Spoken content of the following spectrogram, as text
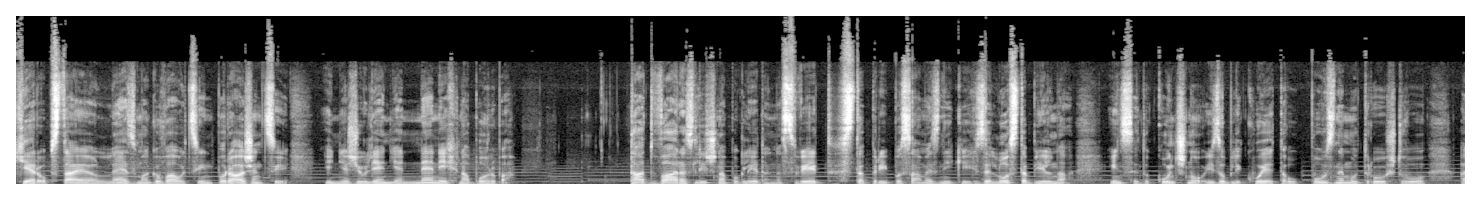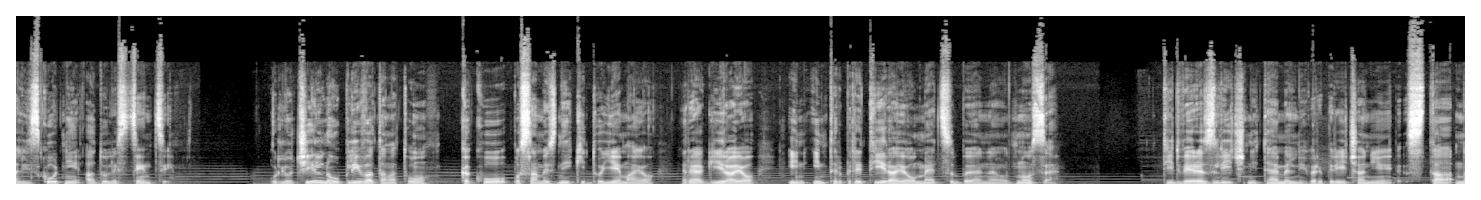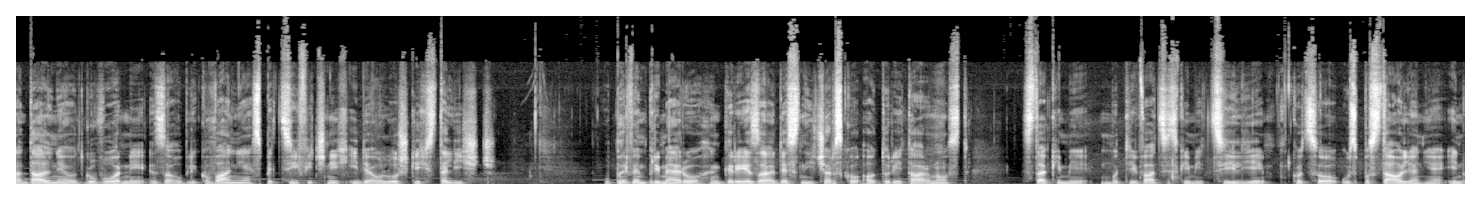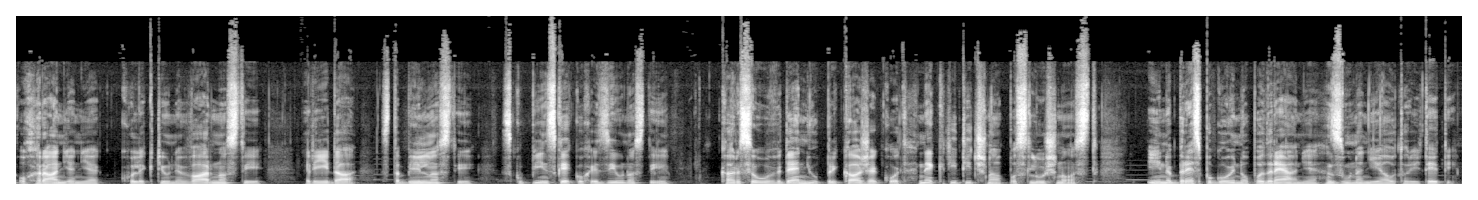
kjer obstajajo le zmagovalci in poraženci in je življenje nenehna borba. Ta dva različna pogleda na svet sta pri posameznikih zelo stabilna in se dokončno izoblikujeta v poznem otroštvu ali zgodnji adolescenci. Odločilno vplivata na to, kako posamezniki dojemajo, reagirajo in interpretirajo medsebojne odnose. Ti dve različni temeljnih prepričanji sta nadaljne odgovorni za oblikovanje specifičnih ideoloških stališč. V prvem primeru gre za desničarsko avtoritarnost s takimi motivacijskimi cilji, kot so vzpostavljanje in ohranjanje kolektivne varnosti, reda, stabilnosti, skupinske kohezivnosti, kar se v vedenju prikaže kot nekritična poslušnost in brezpogojno podrejanje zunanji avtoriteti.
